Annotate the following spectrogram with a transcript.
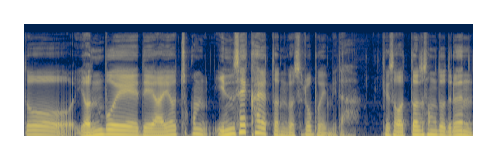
또 연보에 대하여 조금 인색하였던 것으로 보입니다. 그래서 어떤 성도들은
